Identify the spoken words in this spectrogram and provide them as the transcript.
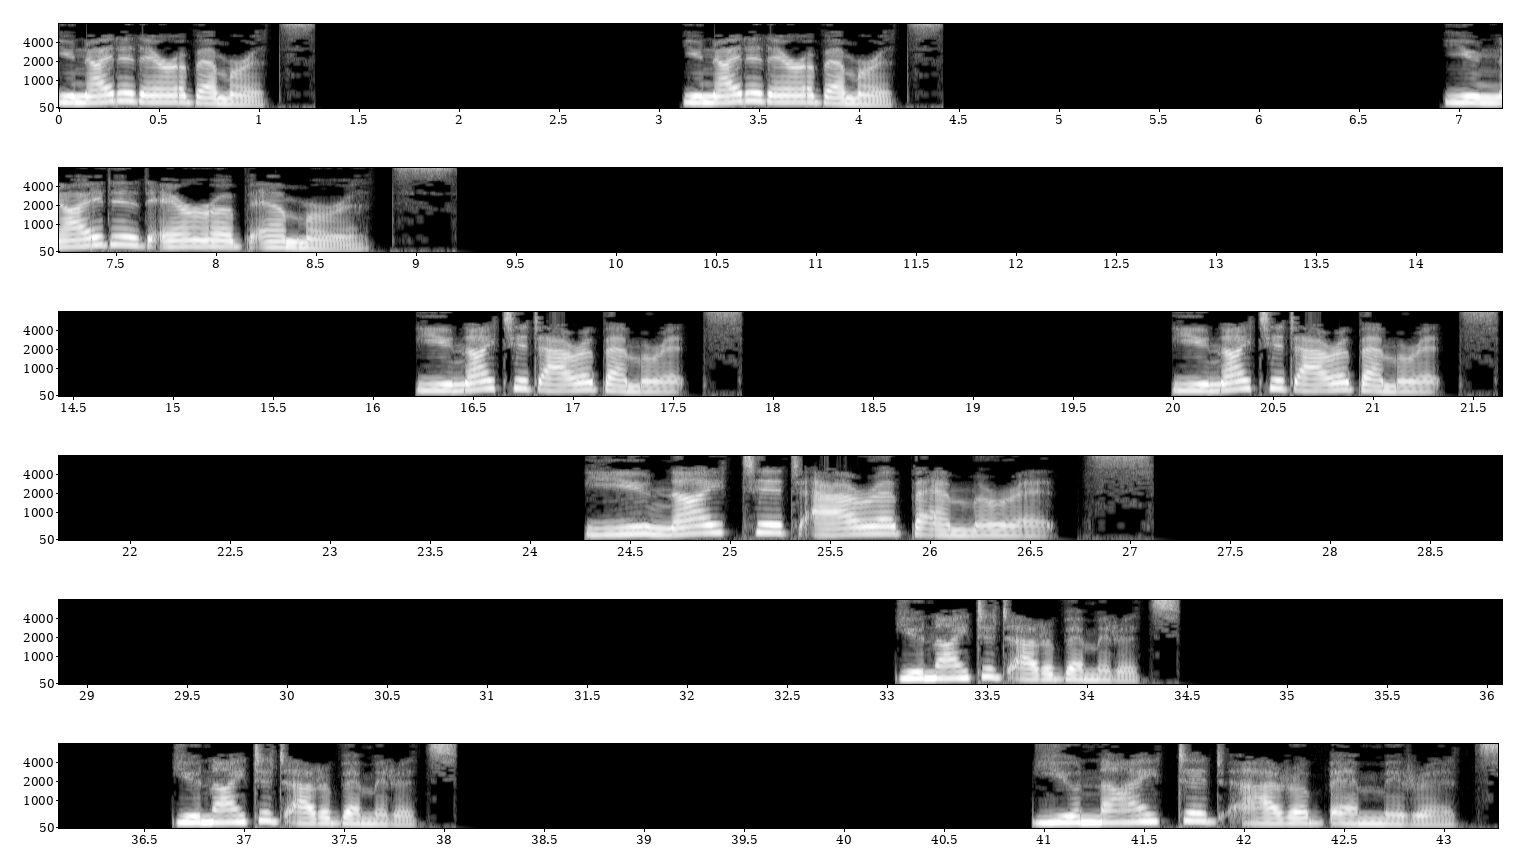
United Arab Emirates. United Arab Emirates. United Arab Emirates. United Arab Emirates. United Arab Emirates. United Arab Emirates United Arab Emirates. United Arab Emirates. United Arab Emirates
